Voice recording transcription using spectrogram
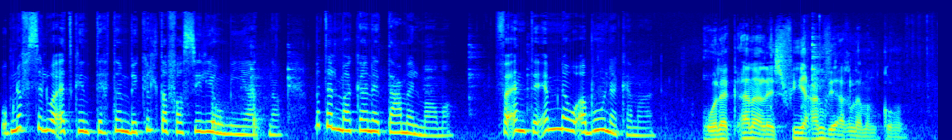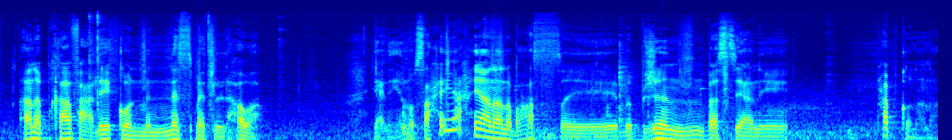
وبنفس الوقت كنت تهتم بكل تفاصيل يومياتنا مثل ما كانت تعمل ماما. فأنت أمنا وأبونا كمان. ولك أنا ليش في عندي أغلى منكم أنا بخاف عليكم من نسمة الهوى يعني إنه صحيح أحيانا أنا بعصب بجن بس يعني بحبكم أنا.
